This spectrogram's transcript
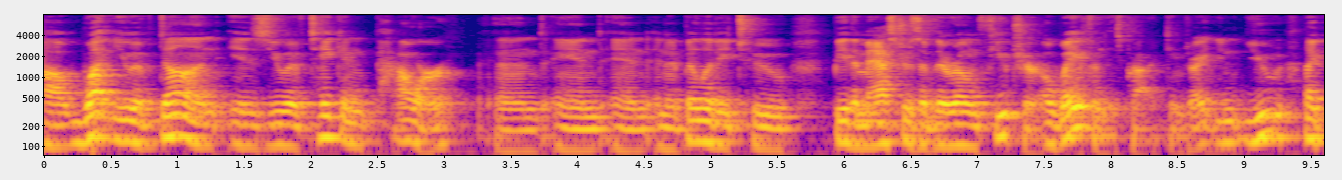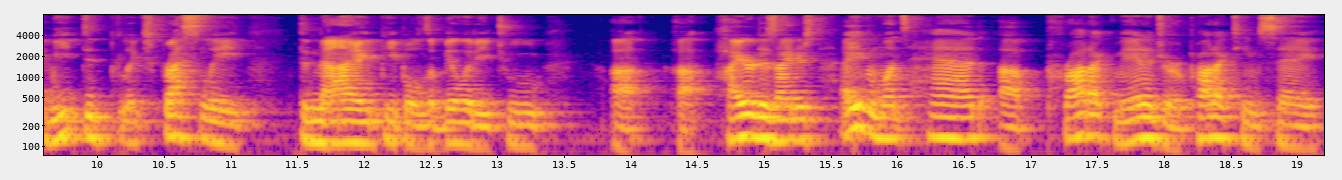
uh, what you have done is you have taken power and and and an ability to be the masters of their own future away from these product teams, right? You, you like we did expressly deny people's ability to uh, uh, hire designers. I even once had a product manager or product team say,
